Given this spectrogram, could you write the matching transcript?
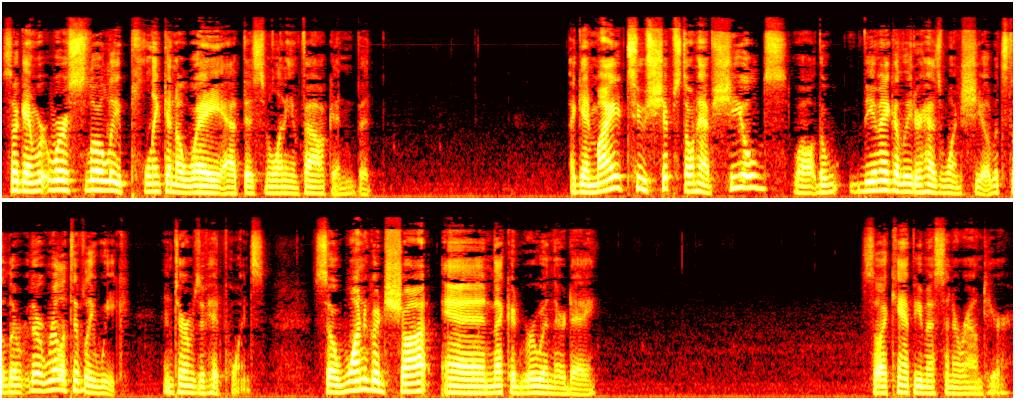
So again, we're, we're slowly plinking away at this Millennium Falcon, but again, my two ships don't have shields. Well, the the Omega Leader has one shield, but still they're, they're relatively weak in terms of hit points. So one good shot, and that could ruin their day. So I can't be messing around here.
